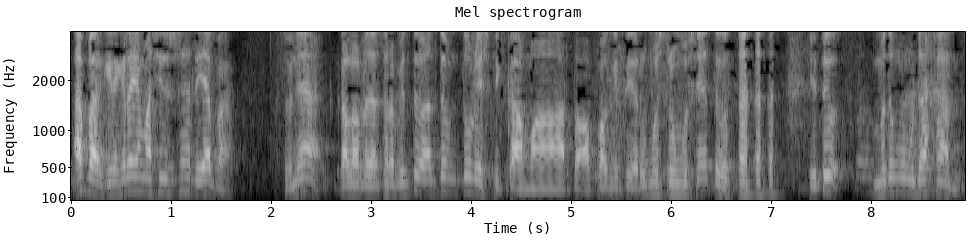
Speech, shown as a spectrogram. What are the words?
Apa kira-kira yang masih susah di apa? Sebenarnya kalau belajar saraf itu antum tulis di kamar atau apa gitu ya rumus-rumusnya tuh. itu untuk memudahkan?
